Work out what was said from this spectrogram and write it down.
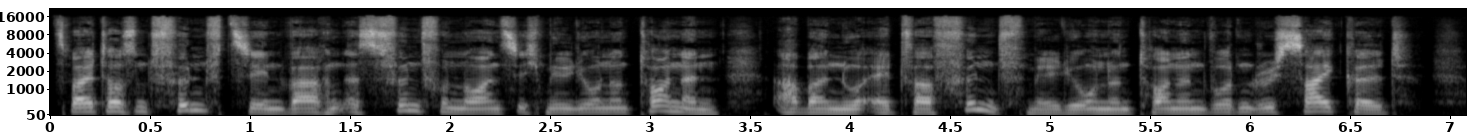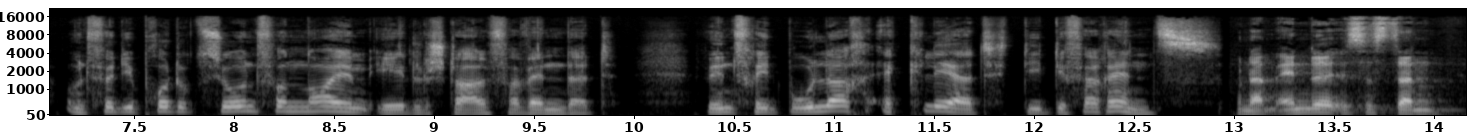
2015 waren es 95 Millionen Tonnen, aber nur etwa 5 Millionen Tonnen wurden recycelt und für die Produktion von neuem Edelstahl verwendet. Winfried Bulach erklärt die Differenz. Und am Ende ist es dann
